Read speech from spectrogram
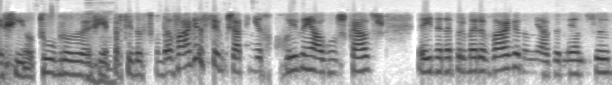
enfim, outubro, enfim, a partir da segunda vaga, sendo que já tinha recorrido em alguns casos, ainda na primeira vaga, nomeadamente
